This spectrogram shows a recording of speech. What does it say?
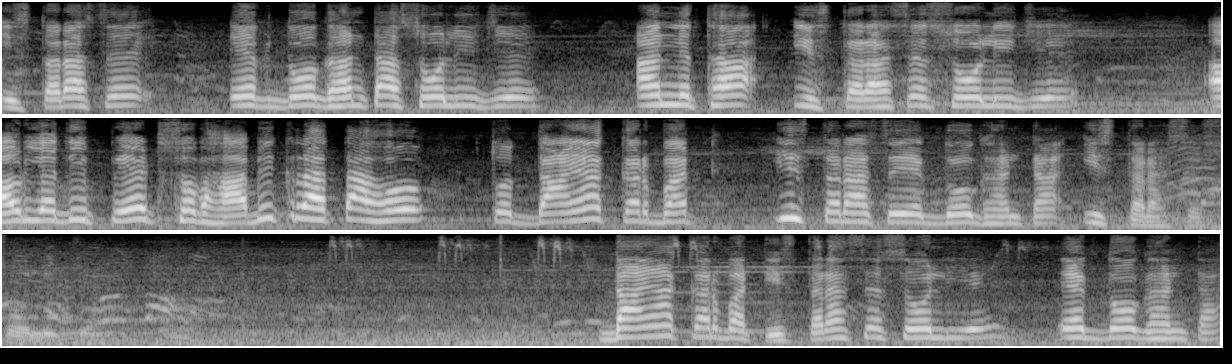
इस तरह से एक दो घंटा सो लीजिए, अन्यथा इस तरह से सो लीजिए। और यदि पेट स्वाभाविक रहता हो तो दायां करवट इस तरह से एक दो घंटा इस तरह से सो लीजिए। दायां करवट इस तरह से सो लिए, एक दो घंटा।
